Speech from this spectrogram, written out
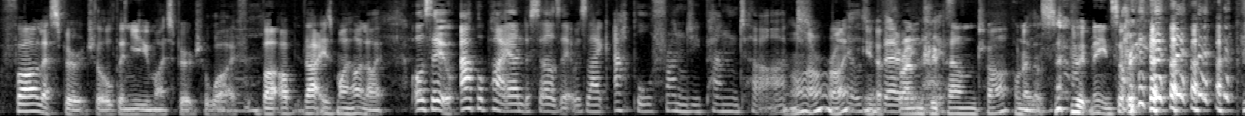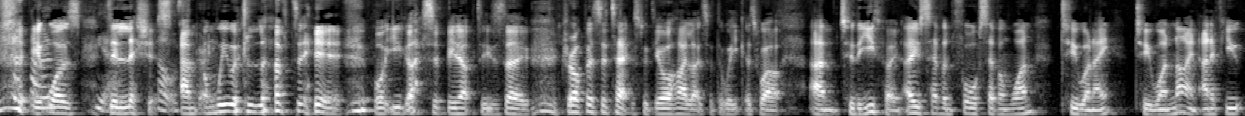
far less spiritual than you, my spiritual wife. But uh, that is my highlight. Also, apple pie undersells it. It was like apple frangipane tart. Oh, all right, It was yeah, very frangipane tart. Oh no, that's a bit mean. Sorry. it was yeah, delicious, was um, and we would love to hear what you guys have been up to. So drop us a text with your highlights of the week as well um, to the youth phone 07471 218 219. And if you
